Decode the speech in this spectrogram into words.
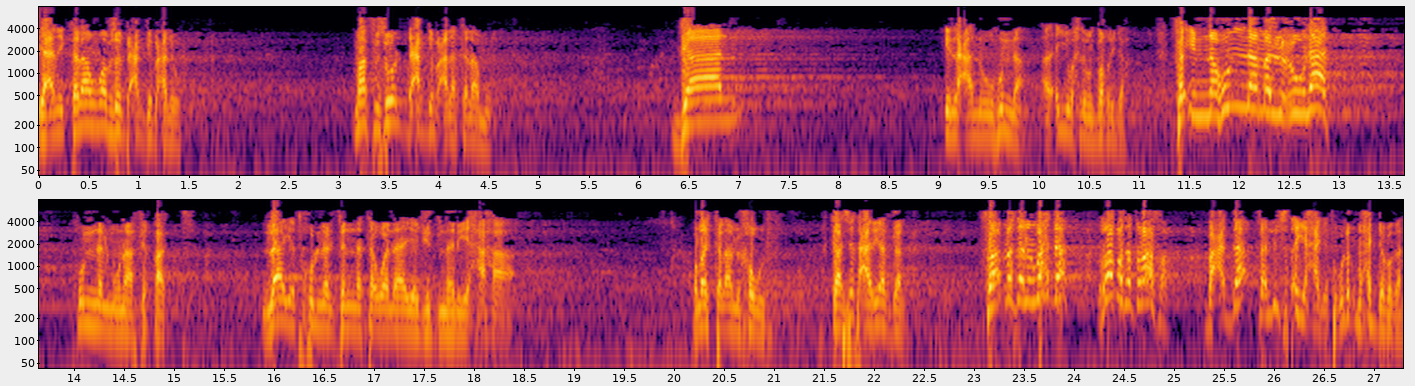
يعني كلامه ما بزول بيعقب عليه. ما في زول بيعقب على كلامه. قال العنوهن أي وحدة متبرجة. فإنهن ملعونات. هن المنافقات. لا يدخلن الجنة ولا يجدن ريحها. والله كلام يخوف. كاسيت عاريات قال. فمثلا واحدة ربطت رأسها. بعد ده كان لبست أي حاجة. تقول لك محجبة قال.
